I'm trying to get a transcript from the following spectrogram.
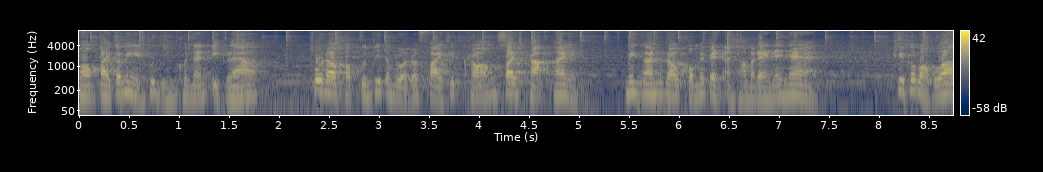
มองไปก็ไม่เห็นผู้หญิงคนนั้นอีกแล้ว พวกเราขอบคุณพี่ตำรวจรถไฟที่คล้องสร้อยพระให้ ไม่งั้นเราคงไม่เป็นอันธรรมใดแน่ๆพี่เขาบอกว่า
